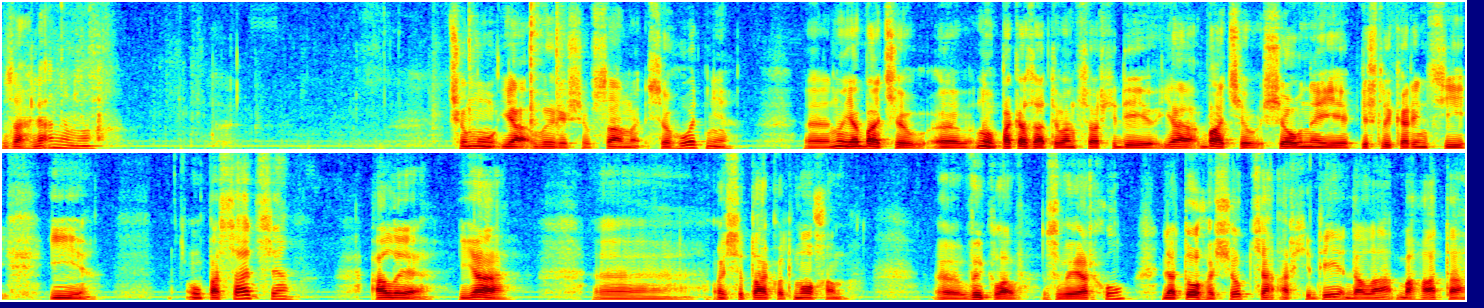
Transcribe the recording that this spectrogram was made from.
заглянемо. Чому я вирішив саме сьогодні Ну, я бачив, е, ну, показати вам цю орхідею. Я бачив, що в неї пішли корінці і у посадці, але я е, ось отак от мохом е, виклав зверху для того, щоб ця орхідея дала багато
